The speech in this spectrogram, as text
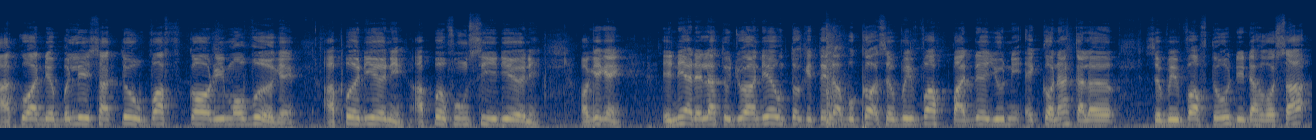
Aku ada beli satu valve core remover kan Apa dia ni, apa fungsi dia ni? Ok kan Ini adalah tujuan dia untuk kita nak buka service valve pada unit aircon lah Kalau service valve tu dia dah rosak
